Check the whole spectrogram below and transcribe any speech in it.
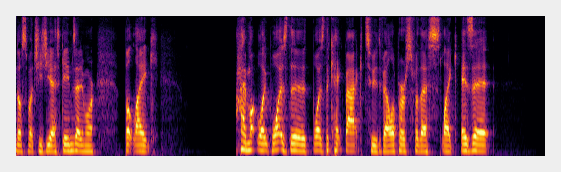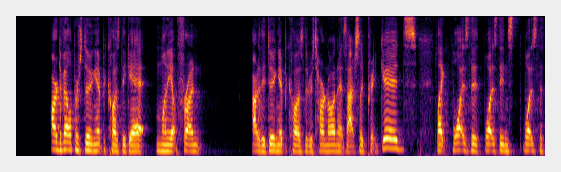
not so much EGS games anymore but like how much like what is the what is the kickback to developers for this like is it are developers doing it because they get money up front are they doing it because the return on it's actually pretty good like what is the what is the what is the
